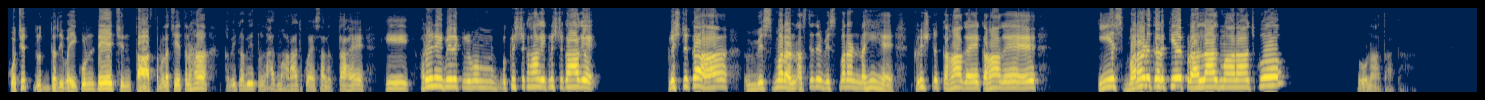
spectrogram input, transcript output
क्वचित रुद्धति वैकुंठे चिंता स्तबल चेतना कभी कभी प्रहलाद महाराज को ऐसा लगता है कि, अरे रे मेरे कृष्ण कहा गए, कृष्ण कहा गए? कृष्ण का विस्मरण, अस्तित्व विस्मरण नहीं है। कृष्ण कहाँ गए कहाँ गए? ये स्मरण करके प्रहलाद महाराज को रोना आता था।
